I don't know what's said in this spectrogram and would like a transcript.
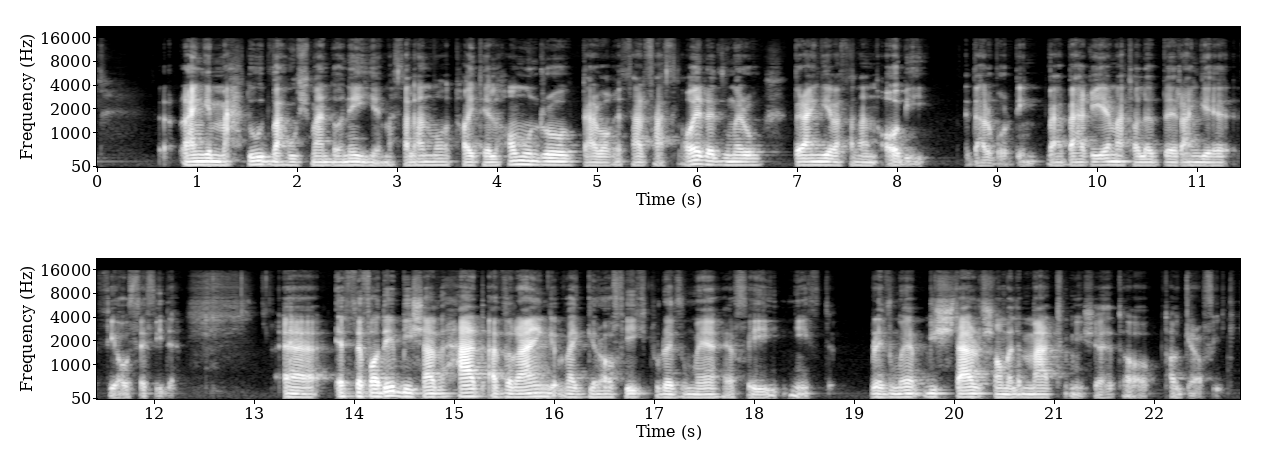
رنگ محدود و هوشمندانه ایه مثلا ما title هامون رو در واقع سرفصل های رزومه رو رنگ مثلا آبی در آوردیم و بقیه مطالب به رنگ سیاه و سفیده. استفاده بیش از حد از رنگ و گرافیک تو رزومه حرفه‌ای نیست. رزومه بیشتر شامل متن میشه تا تا گرافیک.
